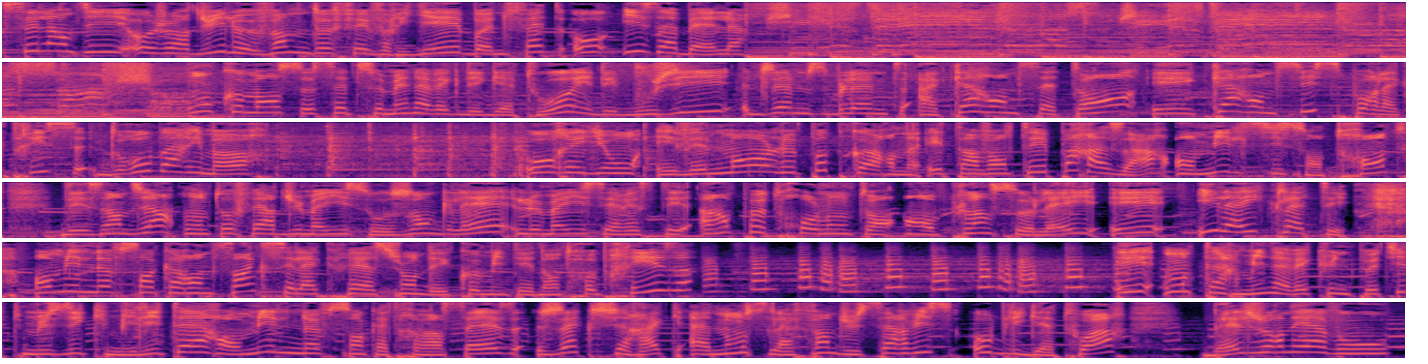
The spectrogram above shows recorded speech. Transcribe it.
C'est lundi, aujourd'hui le 22 février. Bonne fête aux Isabelle. On commence cette semaine avec des gâteaux et des bougies. James Blunt a 47 ans et 46 pour l'actrice Drew Barrymore. Au rayon événement, le popcorn est inventé par hasard en 1630. Des Indiens ont offert du maïs aux Anglais. Le maïs est resté un peu trop longtemps en plein soleil et il a éclaté. En 1945, c'est la création des comités d'entreprise. Et on termine avec une petite musique militaire. En 1996, Jacques Chirac annonce la fin du service obligatoire. Belle journée à vous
